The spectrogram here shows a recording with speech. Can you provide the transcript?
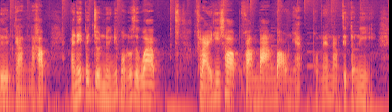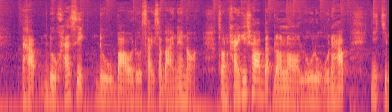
ลืนๆกันนะครับ อันนี้เป็นจุดหนึ่งที่ผมรู้สึกว่าใครที่ชอบความบางเบาเนี่ยผมแนะนำติโตนี่นะครับ ดูคลาสสิก ดูเบา ดูใส่สบายแน่นอน ส่วนใครที่ชอบแบบหล่อๆหรูๆนะครับ มีกลิ่น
